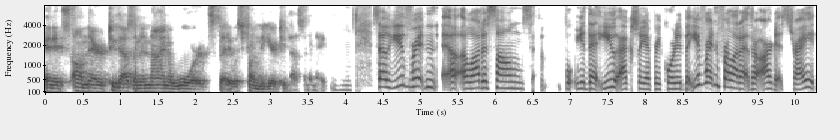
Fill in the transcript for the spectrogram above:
and it's on their 2009 awards, but it was from the year 2008. Mm-hmm. So you've written a, a, lot of songs that you actually have recorded, but you've written for a lot of other artists, right?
